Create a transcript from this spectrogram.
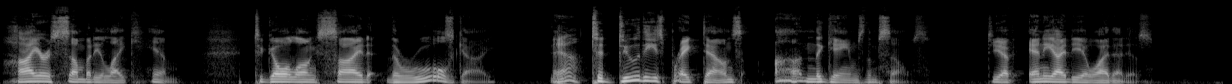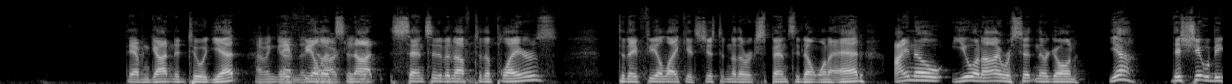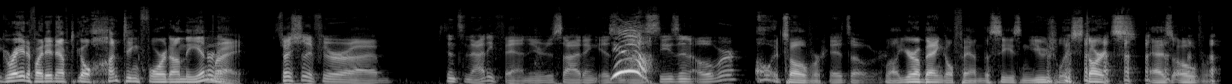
hire somebody like him to go alongside the rules guy? Yeah. to do these breakdowns on the games themselves. Do you have any idea why that is? They haven't gotten into it yet. Haven't they gotten the feel it's doctor not sensitive enough to the players. Do they feel like it's just another expense they don't want to add? I know you and I were sitting there going, "Yeah, this shit would be great if I didn't have to go hunting for it on the internet." Right. Especially if you're a Cincinnati fan, you're deciding is Yeah. my season over? Oh, it's over. It's over. Well, you're a Bengal fan. The season usually starts as over.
